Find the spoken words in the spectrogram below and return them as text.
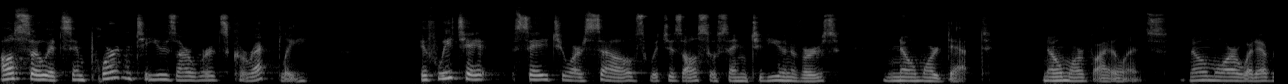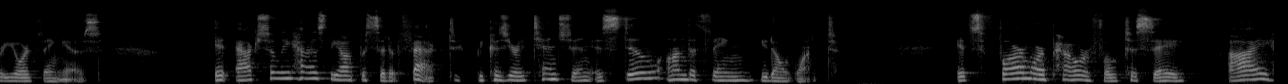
Also, it's important to use our words correctly. If we say to ourselves, which is also saying to the universe, no more debt, no more violence, no more whatever your thing is, it actually has the opposite effect because your attention is still on the thing you don't want. It's far more powerful to say, I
